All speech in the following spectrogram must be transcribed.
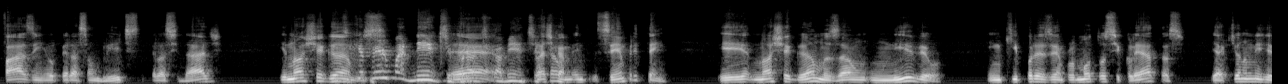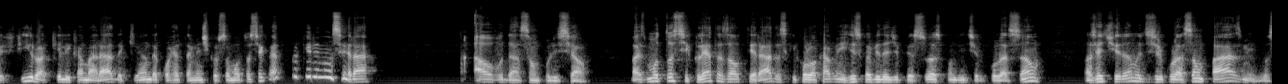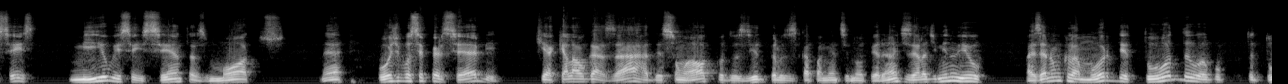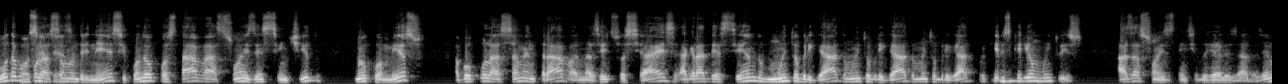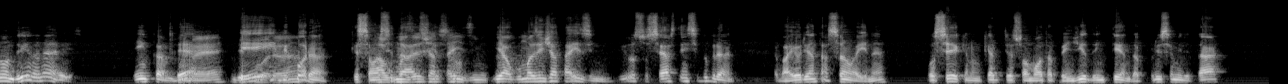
fazem operação blitz pela cidade. E nós chegamos. Isso que é permanente, é, praticamente. Praticamente, então... sempre tem. E nós chegamos a um, um nível em que, por exemplo, motocicletas, e aqui eu não me refiro àquele camarada que anda corretamente com sua motocicleta, porque ele não será alvo da ação policial. Mas motocicletas alteradas que colocavam em risco a vida de pessoas quando em circulação, nós retiramos de circulação, pasme vocês, 1.600 motos. Né? Hoje você percebe que aquela algazarra de som alto produzido pelos escapamentos inoperantes, ela diminuiu. Mas era um clamor de todo toda a população londrinense, quando eu postava ações nesse sentido, no começo, a população entrava nas redes sociais agradecendo, muito obrigado, muito obrigado, muito obrigado, porque eles uhum. queriam muito isso. As ações têm sido realizadas em Londrina, né, Reis? em Cambé, e em Biporã, que são as algumas cidades que são, e algumas em Jataizinho. E o sucesso tem sido grande. Vai orientação aí, né? Você que não quer ter sua moto apreendida, entenda, a Polícia Militar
